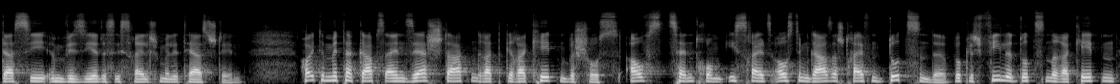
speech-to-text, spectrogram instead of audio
dass sie im Visier des israelischen Militärs stehen. Heute Mittag gab es einen sehr starken Raketenbeschuss aufs Zentrum Israels aus dem Gazastreifen. Dutzende, wirklich viele Dutzende Raketen,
